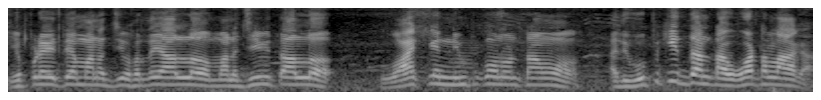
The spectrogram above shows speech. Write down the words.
ఎప్పుడైతే మన జీ హృదయాల్లో మన జీవితాల్లో వాక్యం నింపుకొని ఉంటామో అది ఉపికిద్దంట ఓటలాగా.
